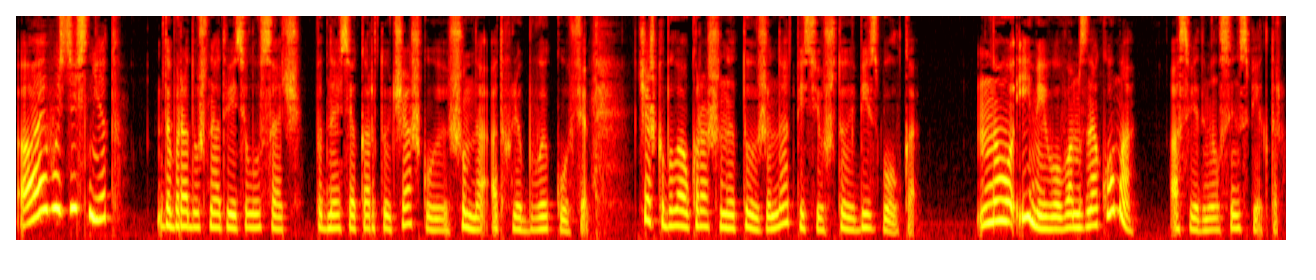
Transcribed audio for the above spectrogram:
«А его здесь нет», — добродушно ответил усач, поднося к рту чашку и шумно отхлебывая кофе. Чашка была украшена той же надписью, что и бейсболка. «Но имя его вам знакомо?» — осведомился инспектор.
